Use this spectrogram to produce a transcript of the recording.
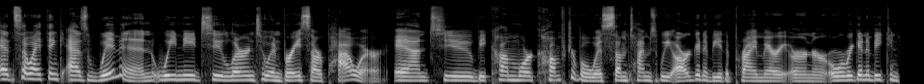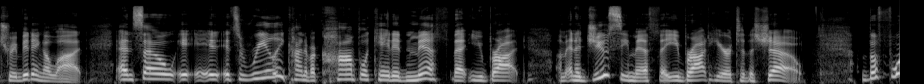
And so I think as women, we need to learn to embrace our power and to become more comfortable with sometimes we are going to be the primary earner or we're going to be contributing a lot. And so it, it, it's really kind of a complicated myth that you brought um, and a juicy myth that you brought here to the show. Before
